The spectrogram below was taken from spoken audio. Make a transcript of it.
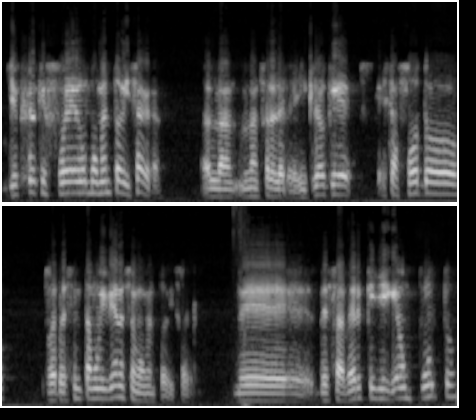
yo creo que fue un momento bisagra al lanzar el EP. Y creo que esa foto representa muy bien ese momento bisagra. De, saber que llegué a un punto,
